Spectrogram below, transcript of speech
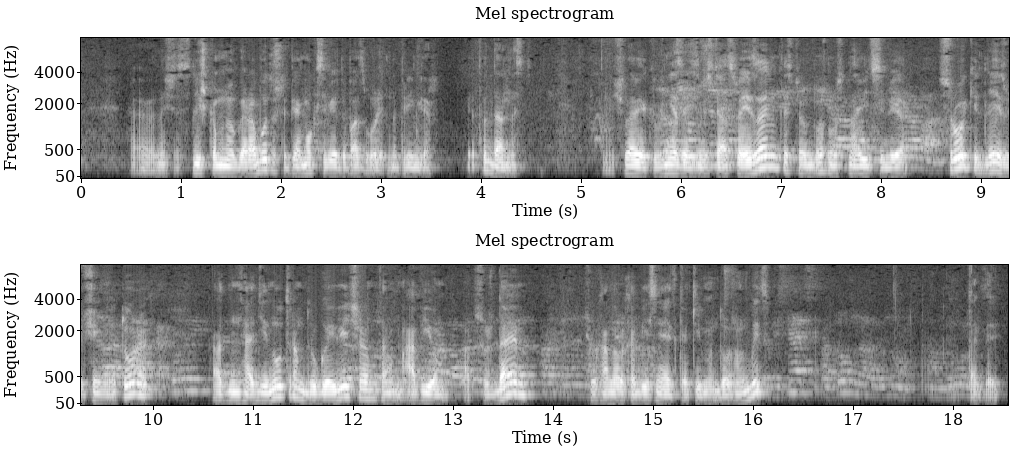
значит, слишком много работы, чтобы я мог себе это позволить, например. Это данность. Человек, вне зависимости от своей занятости, он должен установить себе сроки для изучения Торы. Один, один утром, другой вечером, там объем обсуждаем. Чуханорах объясняет, каким он должен быть. Так далее.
